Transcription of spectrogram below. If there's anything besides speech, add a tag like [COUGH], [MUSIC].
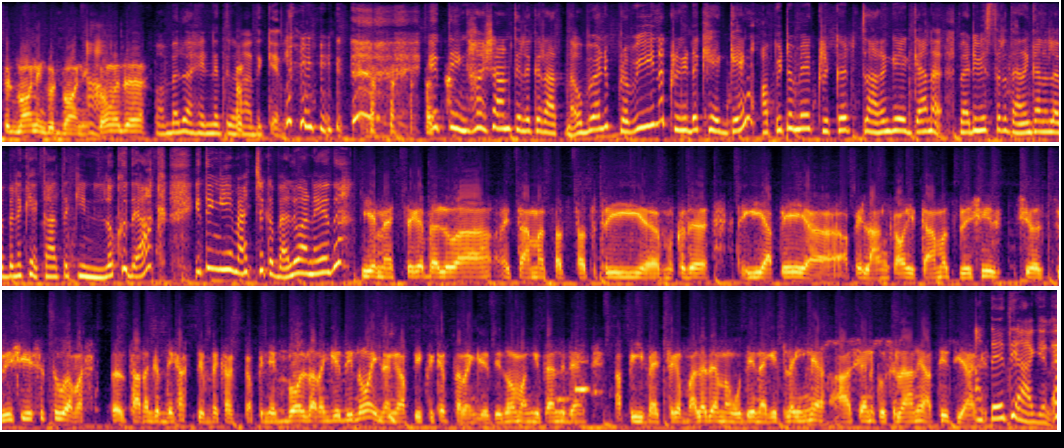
Good morning good morning. කොහමද? මම ඇහෙන්නේ නැති වුණාද කියලා. [LAUGHS] ඉතින් හෂාන් තිලකරත්න ඔබ වැනි ප්‍රවීණ ක්‍රීඩකයෙක්ගෙන් අපිට මේ ක්‍රිකට් තරගය ගැන වැඩි විස්තර දැනගන්න ලැබෙන එකකාතකින් ලොකු දෙයක්. ඉතින් ඒ මැච් එක බැලුවා නේද? ඊයේ මැච් එක බැලුවා. ඉතාමත් සතුටුයි. මොකද ඊ අපේ අපේ ලංකාව ඉතාමත් විශේෂිතු අවස්ථ තරග දෙකක් තිබ්බ එකක්. අපි නෙට්බෝල් තරගය දිනවා. ඊළඟ අපි ක්‍රිකට් තරගය දිනවා. මං හිතන්නේ දැන් අපි මැච් එක බලලා දැන් මං උදේ නැගිටලා ඉන්නේ ආසියානු කුසලානේ අතේ තියාගෙන. අතේ තියාගෙන.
